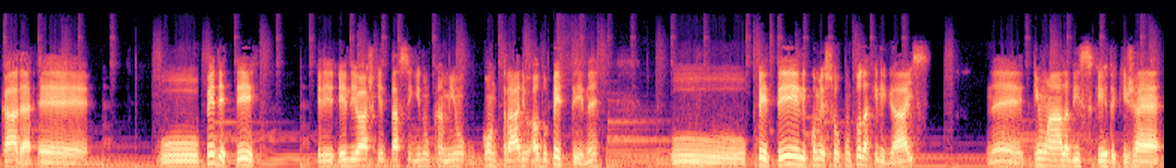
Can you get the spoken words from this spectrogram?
Cara, é... o PDT, ele, ele, eu acho que ele está seguindo um caminho contrário ao do PT, né? O PT ele começou com todo aquele gás, né? Tinha uma ala de esquerda que já é,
